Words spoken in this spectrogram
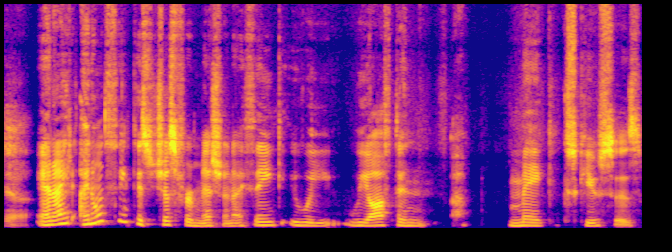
Yeah. And I, I don't think it's just for mission. I think we we often uh, make excuses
